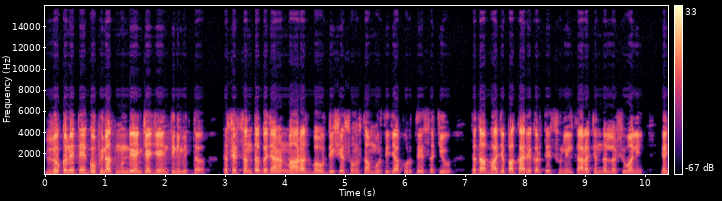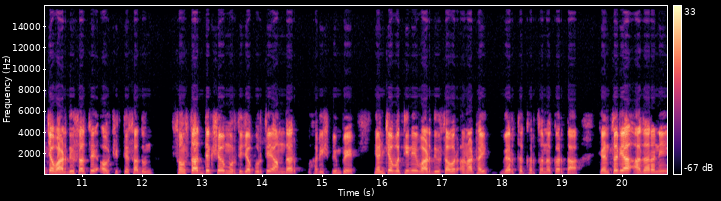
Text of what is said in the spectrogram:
लोकनेते गोपीनाथ मुंडे यांच्या जयंतीनिमित्त तसेच संत गजानन महाराज बहुउद्देशीय संस्था मूर्तिजापूरचे सचिव तथा भाजपा कार्यकर्ते सुनील ताराचंद लशुवानी यांच्या वाढदिवसाचे औचित्य साधून संस्थाध्यक्ष मूर्तिजापूरचे आमदार हरीश पिंपे यांच्या वतीने वाढदिवसावर अनाठाई व्यर्थ खर्च न करता कॅन्सर या आजाराने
